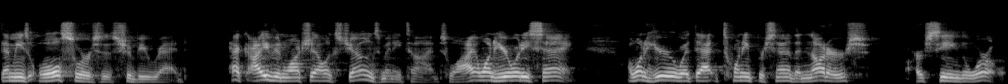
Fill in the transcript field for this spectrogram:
That means all sources should be read. Heck, I even watched Alex Jones many times. Why? I want to hear what he's saying. I want to hear what that 20% of the nutters are seeing the world.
